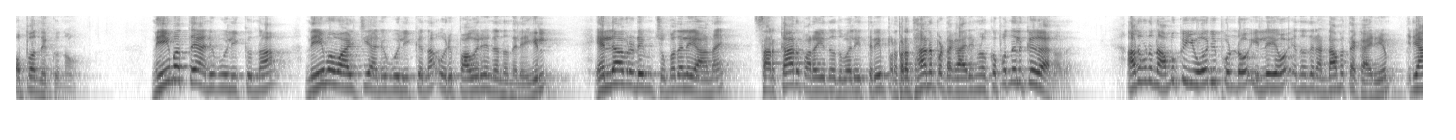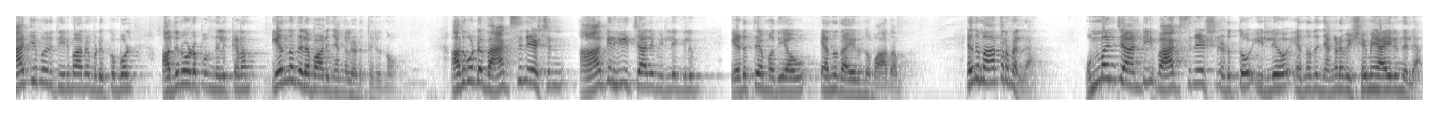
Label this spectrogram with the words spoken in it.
ഒപ്പം നിൽക്കുന്നു. നിയമത്തെ അനുകൂലിക്കുന്ന നിയമവാഴ്ചയെ അനുകൂലിക്കുന്ന ഒരു പൗരൻ എന്ന നിലയിൽ എല്ലാവരുടെയും ചുമതലയാണ് സർക്കാർ പറയുന്നത് പോലെ ഇത്രയും പ്ര- പ്രധാനപ്പെട്ട കാര്യങ്ങൾക്കൊപ്പം നിൽക്കുക എന്നത്. അതുകൊണ്ട് നമുക്ക് യോജിപ്പുണ്ടോ ഇല്ലയോ എന്നത് രണ്ടാമത്തെ കാര്യം. രാജ്യം ഒരു തീരുമാനമെടുക്കുമ്പോൾ അതിനോടൊപ്പം നിൽക്കണം എന്ന നിലപാട് ഞങ്ങൾ എടുത്തിരുന്നു. അതുകൊണ്ട് വാക്സിനേഷൻ ആഗ്രഹിച്ചാലും ഇല്ലെങ്കിലും എടുത്തേ മതിയാവും എന്നതായിരുന്നു വാദം. എന്ന് മാത്രമല്ല ഉമ്മൻചാണ്ടി വാക്സിനേഷൻ എടുത്തോ ഇല്ലയോ എന്നത് ഞങ്ങളുടെ വിഷയമേ ആയിരുന്നില്ല.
